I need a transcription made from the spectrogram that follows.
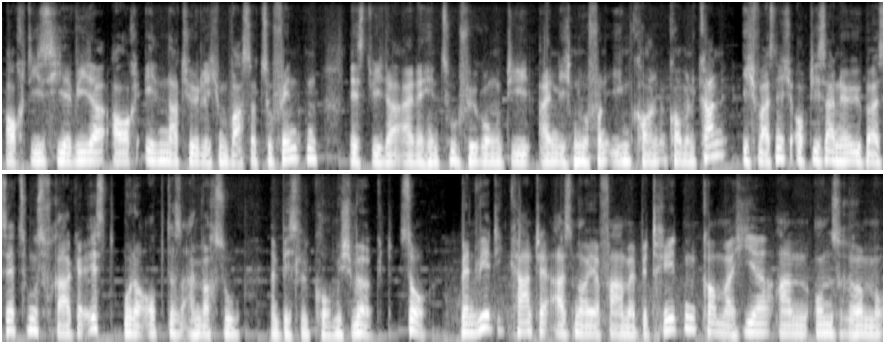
Auch dies hier wieder auch in natürlichem Wasser zu finden, ist wieder eine Hinzufügung, die eigentlich nur von ihm kommen kann. Ich weiß nicht, ob dies eine Übersetzungsfrage ist oder ob das einfach so ein bisschen komisch wirkt. So, wenn wir die Karte als neue Farme betreten, kommen wir hier an unserem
